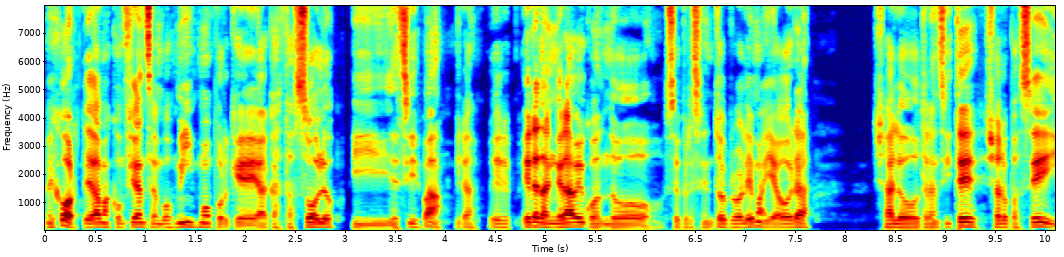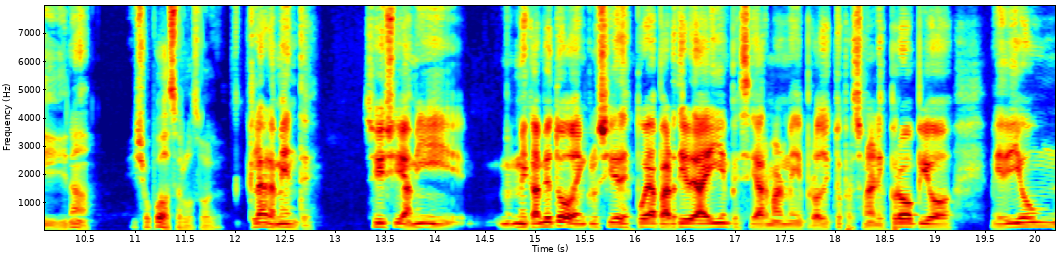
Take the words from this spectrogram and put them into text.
mejor, te da más confianza en vos mismo porque acá estás solo y decís, va, mira, eh, era tan grave cuando se presentó el problema y ahora ya lo transité, ya lo pasé y nada, y yo puedo hacerlo solo. Claramente. Sí, sí, a mí me cambió todo, inclusive después a partir de ahí empecé a armarme proyectos personales propios me dio un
